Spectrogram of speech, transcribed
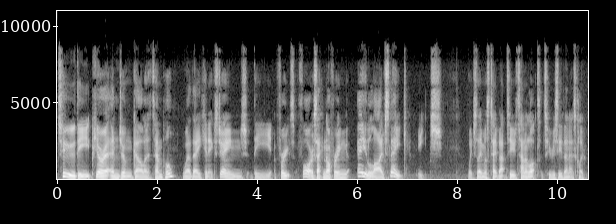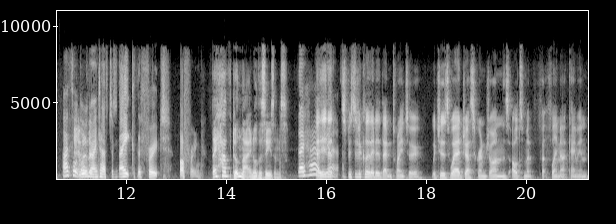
to the Pura Enjung Galuh temple, where they can exchange the fruit for a second offering, a live snake each, which they must take back to Tanah Lot to receive their next clue. I thought It they were going to have to make the fruit offering. They have done that in other seasons. They have, they did yeah. that, specifically they did that in 22, which is where Jessica and John's ultimate f- flame out came in.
